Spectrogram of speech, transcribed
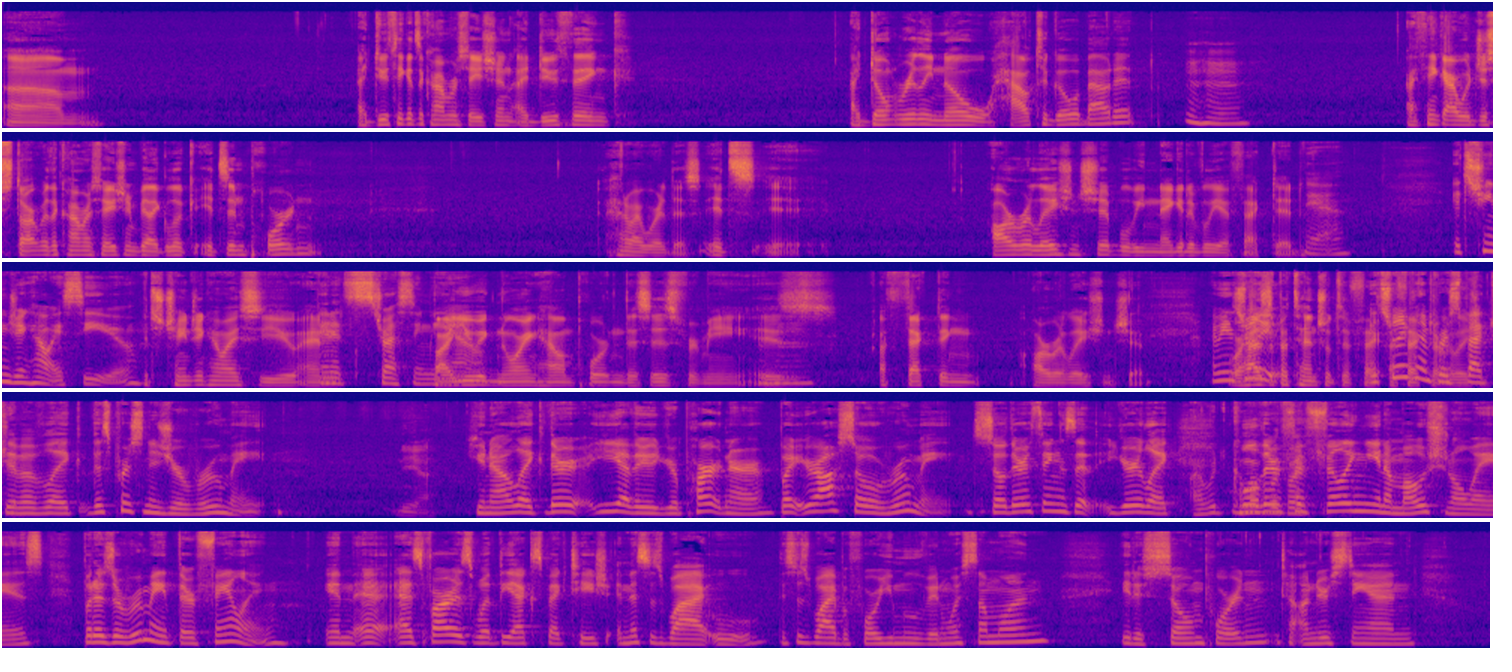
Um, I do think it's a conversation. I do think I don't really know how to go about it. mm-hmm. I think I would just start with a conversation and be like, "Look, it's important." How do I word this? It's uh, our relationship will be negatively affected. Yeah, it's changing how I see you, It's changing how I see you, and, and, it's stressing me by you ignoring how important this is for me is affecting our relationship, I mean, or it's has the potential to affect, it's really affect from the perspective of like this person is your roommate. Relationship. You know, like they're yeah, they're your partner, but you're also a roommate. So there are things that you're like, I would well, they're with, like- fulfilling me in emotional ways, but as a roommate, they're failing. And uh, as far as what the expectation, and this is why, ooh, this is why before you move in with someone, it is so important to understand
